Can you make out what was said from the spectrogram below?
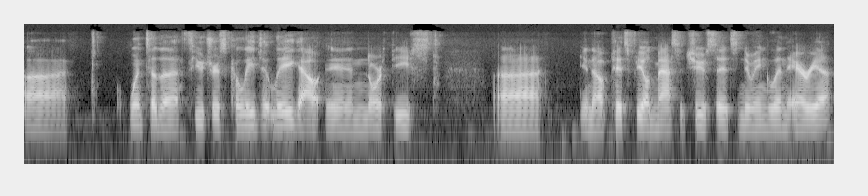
Uh, went to the Futures Collegiate League out in Northeast, uh, you know, Pittsfield, Massachusetts, New England area.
